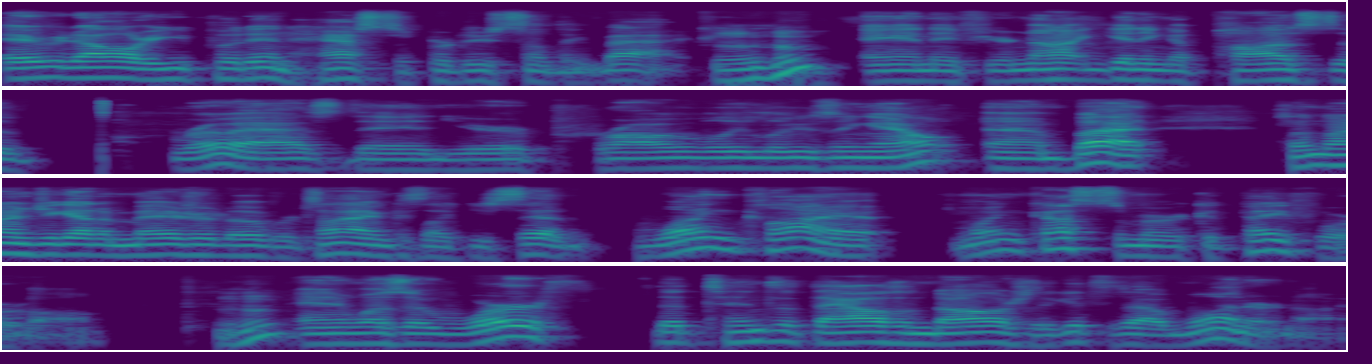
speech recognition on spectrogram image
every dollar you put in has to produce something back. Mm-hmm. And if you're not getting a positive ROAS, then you're probably losing out. Um, but sometimes you got to measure it over time because, like you said, one client, one customer could pay for it all. Mhm. And was it worth the tens of thousand dollars to get to that one or not?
